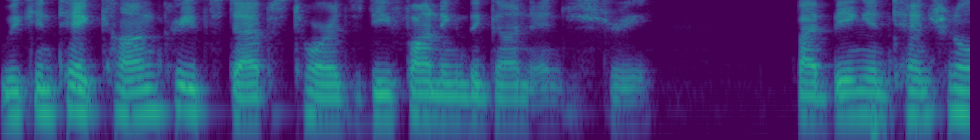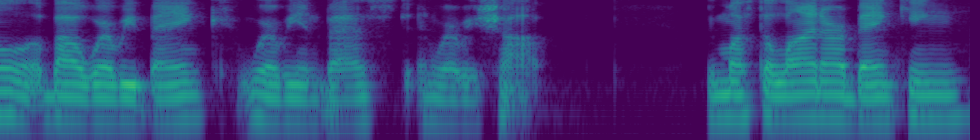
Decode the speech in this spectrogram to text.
we can take concrete steps towards defunding the gun industry by being intentional about where we bank, where we invest, and where we shop. We must align our banking,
